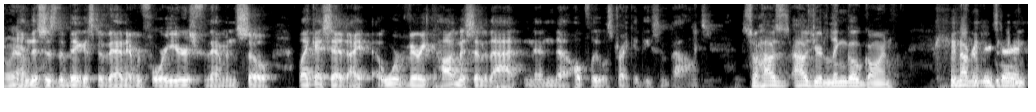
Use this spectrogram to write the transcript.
Oh, yeah. and this is the biggest event every four years for them, and so like I said, I we're very cognizant of that, and, and uh, hopefully we'll strike a decent balance. So how's how's your lingo going? You're not going to be saying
